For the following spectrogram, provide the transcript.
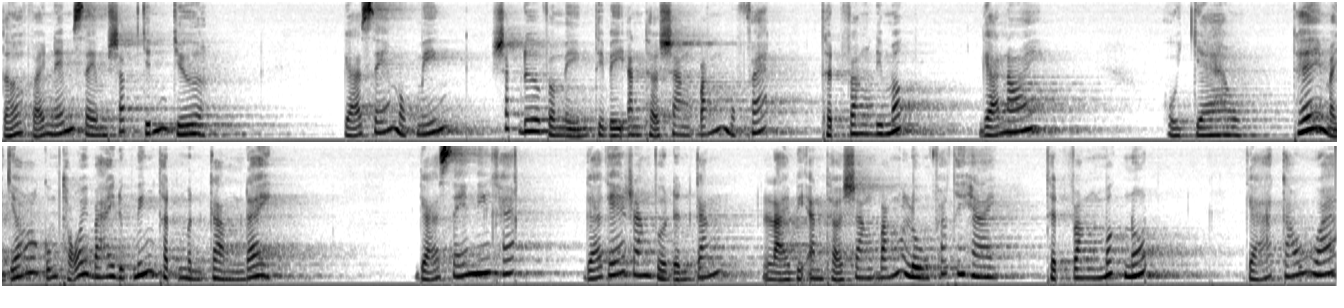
Tớ phải nếm xem sắp chín chưa? Gã xé một miếng, Sắp đưa vào miệng thì bị anh thợ săn bắn một phát. Thịt văng đi mất. Gã nói, Ôi chào Thế mà gió cũng thổi bay được miếng thịt mình cầm đây. Gã xé miếng khác. Gã ghé răng vừa định cắn, Lại bị anh thợ săn bắn luôn phát thứ hai. Thịt văng mất nốt. Gã cáu quá,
